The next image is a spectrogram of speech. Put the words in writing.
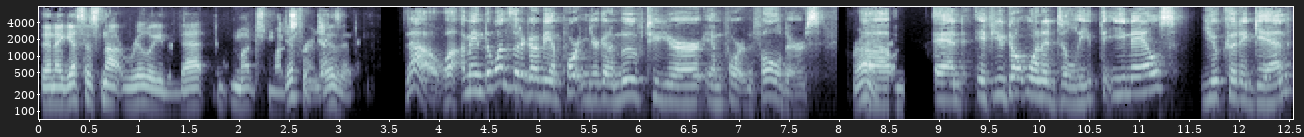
then I guess it's not really that much, much different, is it? No. Well, I mean, the ones that are going to be important, you're going to move to your important folders. Right. Um, and if you don't want to delete the emails, you could again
